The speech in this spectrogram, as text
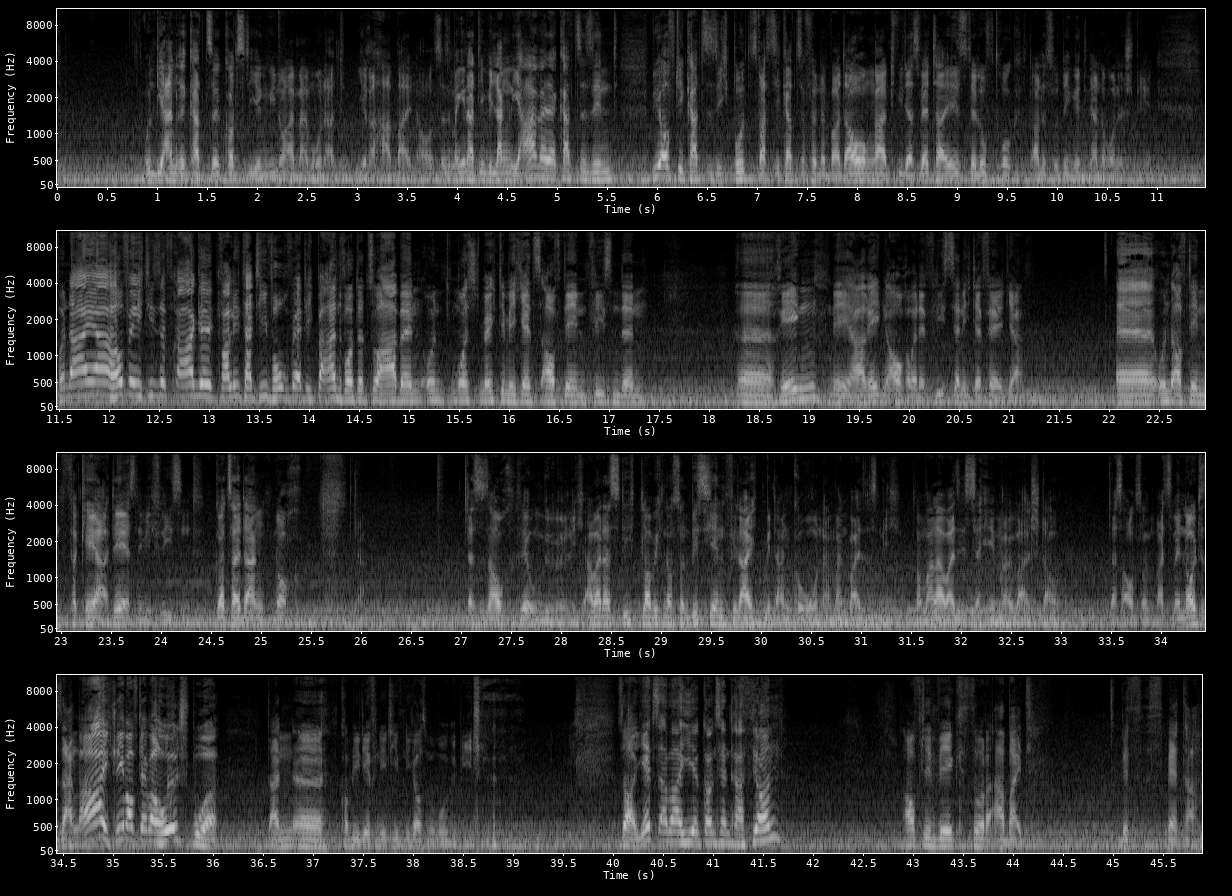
und die andere Katze kotzt irgendwie nur einmal im Monat ihre Haarballen aus. Also je nachdem, wie lang die Haare der Katze sind, wie oft die Katze sich putzt, was die Katze für eine Verdauung hat, wie das Wetter ist, der Luftdruck, alles so Dinge, die da eine Rolle spielen. Von daher hoffe ich, diese Frage qualitativ hochwertig beantwortet zu haben und muss, möchte mich jetzt auf den fließenden äh, Regen, nee, ja, Regen auch, aber der fließt ja nicht, der fällt ja. Äh, und auf den Verkehr, der ist nämlich fließend. Gott sei Dank noch. Das ist auch sehr ungewöhnlich. Aber das liegt, glaube ich, noch so ein bisschen vielleicht mit an Corona. Man weiß es nicht. Normalerweise ist ja hier immer überall Stau. Das ist auch so. Weißt du, wenn Leute sagen, ah, ich lebe auf der Überholspur, dann äh, kommen die definitiv nicht aus dem Ruhrgebiet. So, jetzt aber hier Konzentration auf dem Weg zur Arbeit. Bis später.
